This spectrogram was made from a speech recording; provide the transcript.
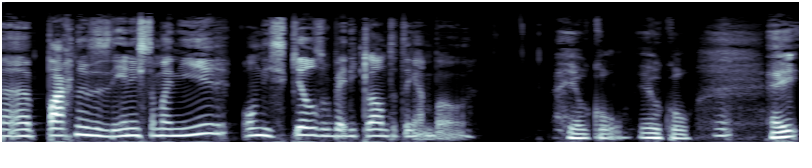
Uh, partners is de enige manier om die skills ook bij die klanten te gaan bouwen. Heel cool, heel cool. Ja. Hey,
